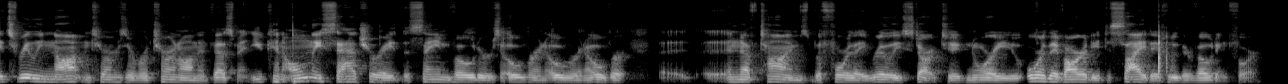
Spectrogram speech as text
it's really not in terms of return on investment. You can only saturate the same voters over and over and over uh, enough times before they really start to ignore you or they've already decided who they're voting for.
